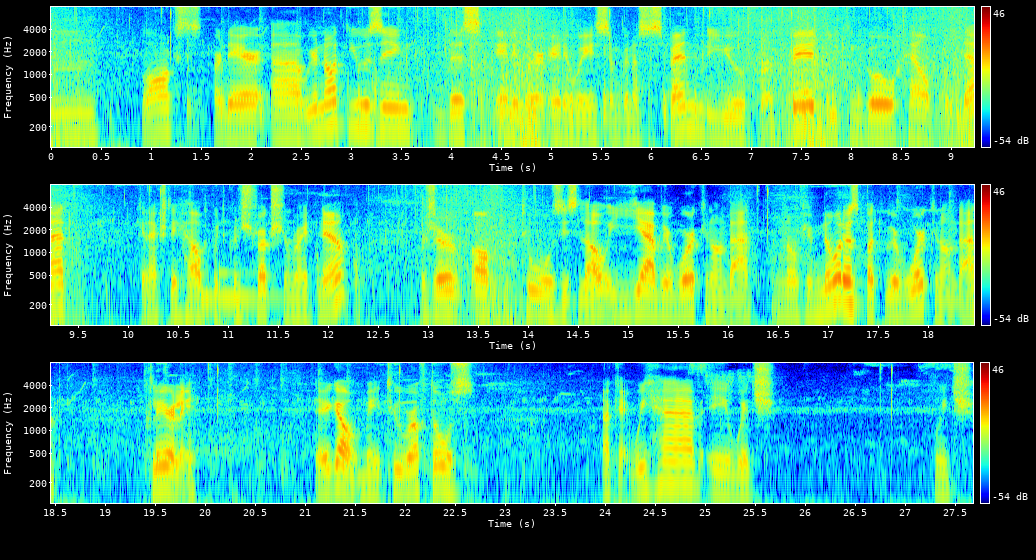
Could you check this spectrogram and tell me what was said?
Mm, logs are there. Uh, we're not using this anywhere anyway, so I'm gonna suspend you for a bit. You can go help with that. You can actually help with construction right now. Reserve of tools is low. Yeah, we're working on that. I don't know if you've noticed, but we're working on that. Clearly. There you go. Made two rough tools. Okay, we have a witch. Witch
